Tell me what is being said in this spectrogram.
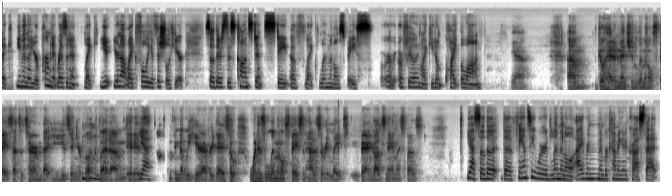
like mm-hmm. even though you're a permanent resident like you, you're not like fully official here so there's this constant state of like liminal space or, or feeling like you don't quite belong yeah um, go ahead and mention liminal space that's a term that you used in your book mm-hmm. but um, it is yeah. something that we hear every day so what is liminal space and how does it relate to bearing god's name i suppose yeah so the the fancy word liminal i remember coming across that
